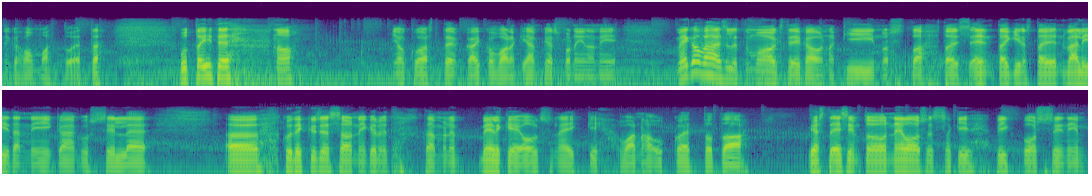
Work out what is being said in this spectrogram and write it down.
niinku hommattu, että... Mutta itse, no, jonkun asteen kaikko vankin MGS-fanina, niin Meikä on vähän sille, että mua oikeesti ei kauanna kiinnosta. Tai, en, tai kiinnosta tai en välitä niinkään, kun sille Öö, kuitenkin kyseessä on niinkö nyt tämmönen melkein Old Snake, vanha ukko, että tota... Ja sitten esim. tuo nelosessakin Big Bossi, niin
